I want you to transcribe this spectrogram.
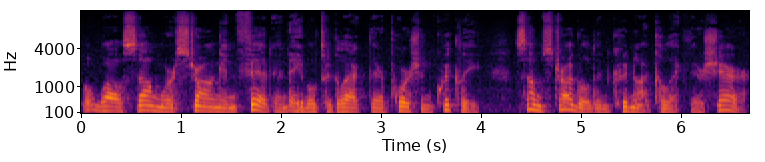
but while some were strong and fit and able to collect their portion quickly, some struggled and could not collect their share.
